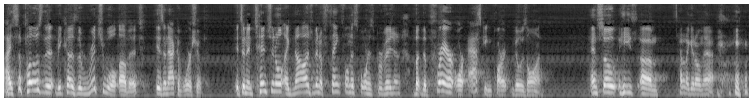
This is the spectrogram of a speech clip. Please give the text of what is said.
I suppose that because the ritual of it is an act of worship. It's an intentional acknowledgement of thankfulness for his provision, but the prayer or asking part goes on. And so he's, um, how did I get on that?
